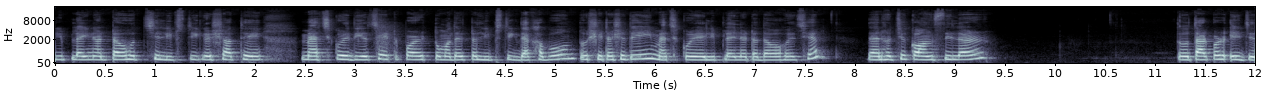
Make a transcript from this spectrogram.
লিপ লাইনারটাও হচ্ছে লিপস্টিকের সাথে ম্যাচ করে দিয়েছে। এরপর তোমাদের একটা লিপস্টিক দেখাবো। তো সেটার সাথেই ম্যাচ করে লিপ লাইনারটা দেওয়া হয়েছে। দেন হচ্ছে কনসিলার তো তারপর এই যে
